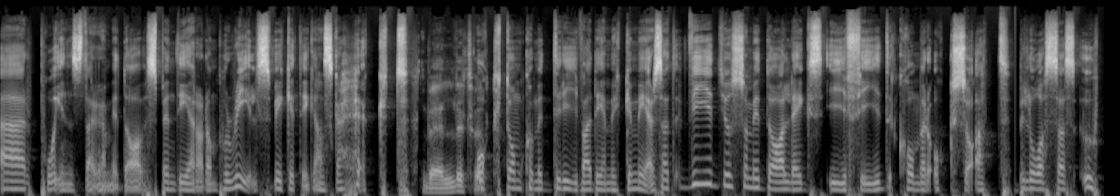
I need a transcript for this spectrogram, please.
är på Instagram idag spenderar de på reels, vilket är ganska högt. Väldigt högt. Och de kommer driva det mycket mer. Så att videos som idag läggs i feed kommer också att blåsas upp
